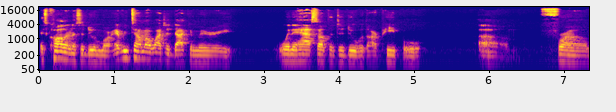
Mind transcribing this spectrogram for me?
It's calling us to do more. Every time I watch a documentary, when it has something to do with our people, um, from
